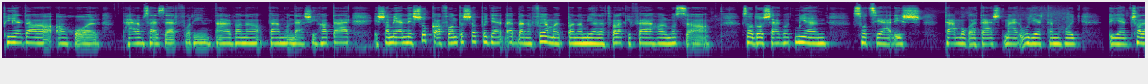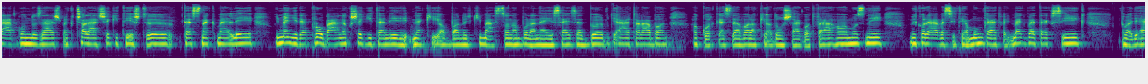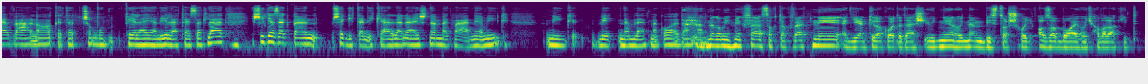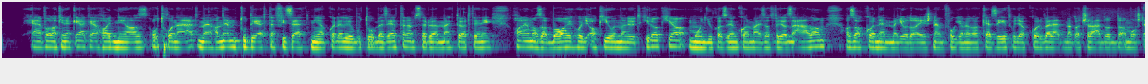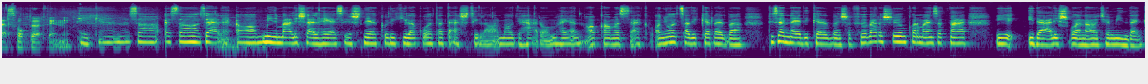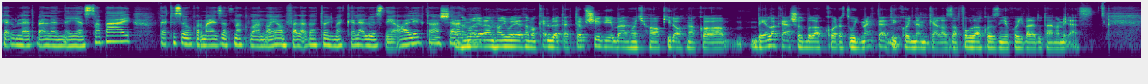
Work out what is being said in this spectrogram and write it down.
példa, ahol 300 ezer forintnál van a felmondási határ, és ami ennél sokkal fontosabb, hogy ebben a folyamatban, ami alatt valaki felhalmozza az adósságot, milyen szociális támogatást már úgy értem, hogy ilyen családgondozás, meg családsegítést tesznek mellé, hogy mennyire próbálnak segíteni neki abban, hogy kimásszon abból a nehéz helyzetből. Ugye általában akkor kezd el valaki adósságot felhalmozni, mikor elveszíti a munkát, vagy megbetegszik, vagy elválnak, tehát csomóféle ilyen élethelyzet lehet, és hogy ezekben segíteni kellene, és nem megvárni, amíg míg nem lehet megoldani. Hát meg amit még felszoktak vetni egy ilyen kilakoltatási ügynél, hogy nem biztos, hogy az a baj, hogyha valakit el valakinek el kell hagyni az otthonát, mert ha nem tud érte fizetni, akkor előbb-utóbb ez értelemszerűen megtörténik, hanem az a baj, hogy aki onnan őt kirakja, mondjuk az önkormányzat vagy az állam, az akkor nem megy oda és nem fogja meg a kezét, hogy akkor veled meg a családoddal most ez fog történni. Igen, ez, a, ez az el, a minimális elhelyezés nélküli kilakoltatás tilalma, ugye három helyen alkalmazzák. A 8. kerületben, a 14. kerületben és a fővárosi önkormányzatnál mi ideális volna, hogyha minden kerületben lenne ilyen szabály, tehát az önkormányzatnak van olyan feladata, hogy meg kell előzni a hajléktalanságot. Tehát magyarán, ha jól értem, a kerületek többségében, hogyha kiraknak a bérlakásodból, akkor azt úgy megtehetik, hogy nem kell azzal foglalkozniuk, hogy veled utána mi lesz.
